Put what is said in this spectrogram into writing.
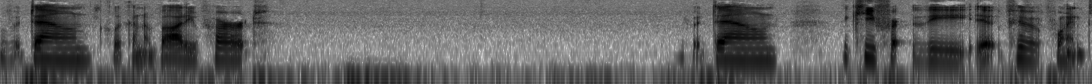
move it down, click on a body part, move it down. The key for the uh, pivot point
